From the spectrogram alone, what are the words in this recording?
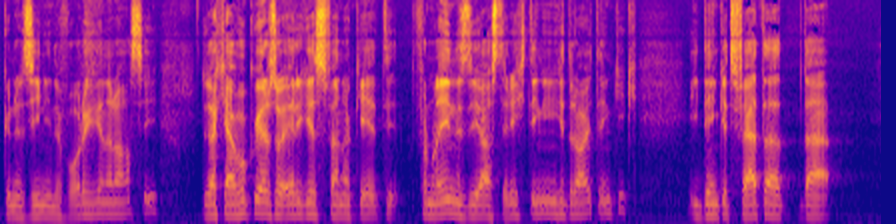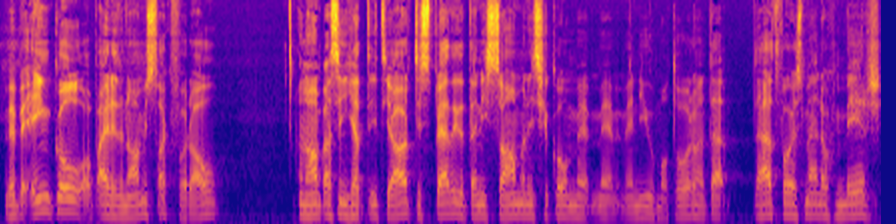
kunnen zien in de vorige generatie. Dus dat gaf ook weer zo ergens van, oké, Formule 1 is de juiste richting ingedraaid, denk ik. Ik denk het feit dat, dat we hebben enkel op aerodynamisch vlak vooral een aanpassing gehad dit jaar. Het is spijtig dat dat niet samen is gekomen met, met, met nieuwe motoren, want dat, dat had volgens mij nog meer...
